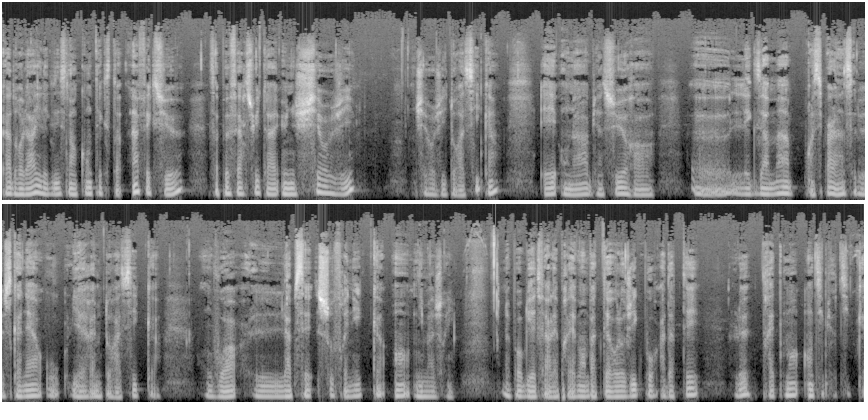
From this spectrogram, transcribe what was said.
cadre-là, il existe un contexte infectieux. Ça peut faire suite à une chirurgie, une chirurgie thoracique. Hein. et on a bien sûr euh, l'examen principal, hein, c'est le scanner ou l'IRM thoracique. On voit l'abcès soufrénique en imagerie. Ne pas oublier de faire les prélèvements bactériologiques pour adapter le traitement antibiotique.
